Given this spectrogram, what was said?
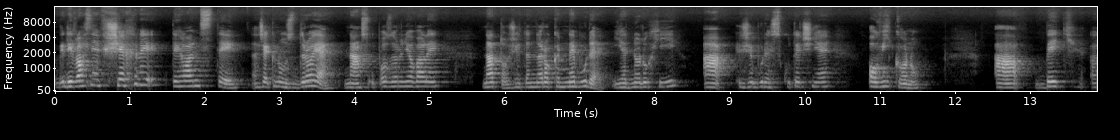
kdy vlastně všechny tyhle ty, řeknu, zdroje nás upozorňovaly na to, že ten rok nebude jednoduchý a že bude skutečně o výkonu. A byť uh,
